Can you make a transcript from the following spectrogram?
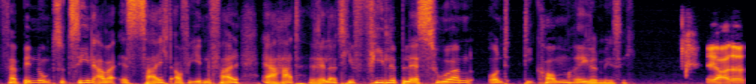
Verbindung zu ziehen. Aber es zeigt auf jeden Fall, er hat relativ viele Blessuren und die kommen regelmäßig. Ja, da,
